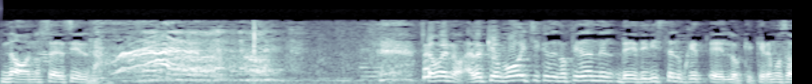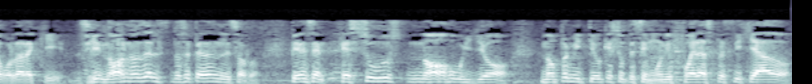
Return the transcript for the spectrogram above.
No, no sé decirlo. Pero bueno, a lo que voy, chicos, no pierdan el- de, de vista el eh, lo que queremos abordar aquí. ¿sí? No, no, se pierdan el zorro. Piensen, Jesús no huyó, no permitió que su testimonio fuera desprestigiado.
